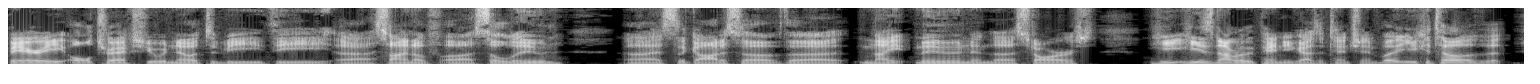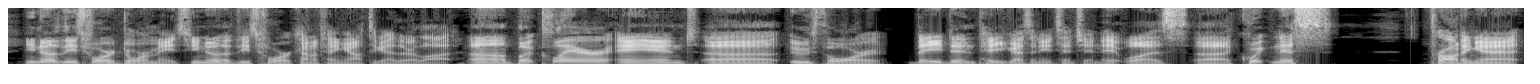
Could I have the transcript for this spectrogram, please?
Barry Ultrex. You would know it to be the uh, sign of uh, Selûne. Uh, it's the goddess of the night moon and the stars. He he's not really paying you guys attention, but you can tell that you know these four are dorm mates. You know that these four kind of hang out together a lot. Uh, but Claire and uh, Uthor, they didn't pay you guys any attention. It was uh, quickness prodding at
